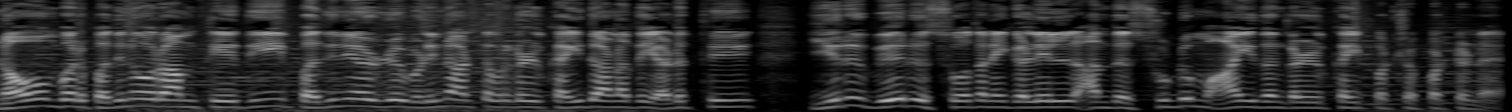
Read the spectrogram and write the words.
நவம்பர் பதினோராம் தேதி பதினேழு வெளிநாட்டவர்கள் கைதானதை அடுத்து இரு வேறு சோதனைகளில் அந்த சுடும் ஆயுதங்கள் கைப்பற்றப்பட்டன.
